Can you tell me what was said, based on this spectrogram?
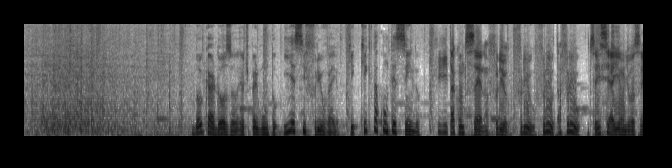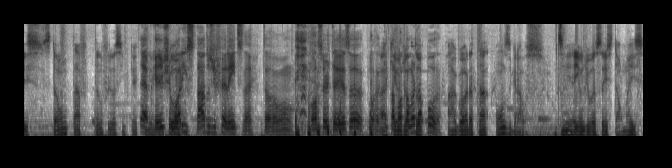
Doug Cardoso, eu te pergunto, e esse frio, velho? O que, que que tá acontecendo? O que que tá acontecendo? Frio, frio, frio, tá frio. Não sei se aí onde vocês estão tá tão frio assim, porque aqui É, porque a gente tô... mora em estados diferentes, né? Então, com certeza, porra, aqui, aqui tá mó calor tô... da porra. Agora tá 11 graus. Não sei hum. aí onde vocês estão, mas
